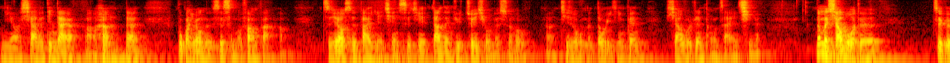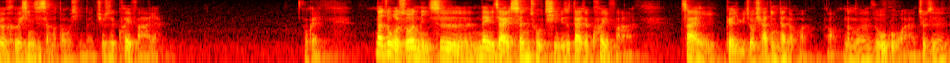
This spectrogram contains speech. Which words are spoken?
你要下的订单啊，但不管用的是什么方法啊，只要是把眼前世界当真去追求的时候啊，其实我们都已经跟小我认同在一起了。那么小我的这个核心是什么东西呢？就是匮乏呀。OK，那如果说你是内在深处其实是带着匮乏，在跟宇宙下订单的话，啊，那么如果啊，就是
